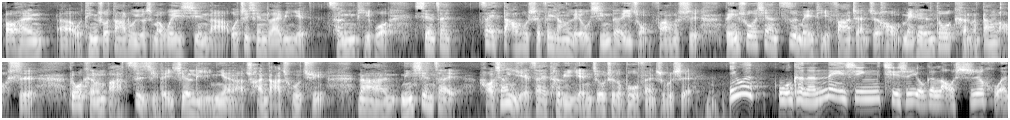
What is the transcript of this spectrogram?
包含呃，我听说大陆有什么微信啊，我之前来宾也曾经提过，现在。在大陆是非常流行的一种方式，等于说现在自媒体发展之后，每个人都有可能当老师，都有可能把自己的一些理念啊传达出去。那您现在好像也在特别研究这个部分，是不是？因为我可能内心其实有个老师魂，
